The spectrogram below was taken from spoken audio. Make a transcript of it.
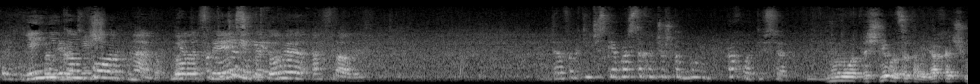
пройти. Ей некомфортно Нет, фактически- которое осталось. Да, фактически я просто хочу, чтобы был проход, и все. Ну вот, начни вот с этого. Я хочу.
